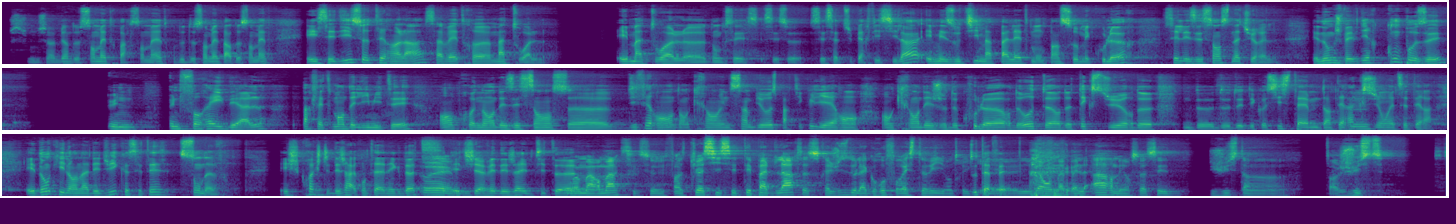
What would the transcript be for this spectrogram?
je me souviens bien de 100 mètres par 100 mètres, de 200 mètres par 200 mètres, et il s'est dit, ce terrain-là, ça va être euh, ma toile. Et ma toile, euh, donc c'est ce, cette superficie-là, et mes outils, ma palette, mon pinceau, mes couleurs, c'est les essences naturelles. Et donc je vais venir composer une forêt idéale parfaitement délimité en prenant des essences euh, différentes, en créant une symbiose particulière, en, en, créant des jeux de couleurs, de hauteur, de texture, d'écosystèmes, de, de, d'interaction, mmh. etc. Et donc il en a déduit que c'était son œuvre. Et je crois que je t'ai déjà raconté l'anecdote ouais, et tu avais déjà une petite. Euh... Moi, ma remarque, c'est que, enfin, tu vois, si c'était pas de l'art, ça serait juste de l'agroforesterie, un truc. Tout à fait. là, on appelle art, mais en soi, c'est juste un, enfin, juste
